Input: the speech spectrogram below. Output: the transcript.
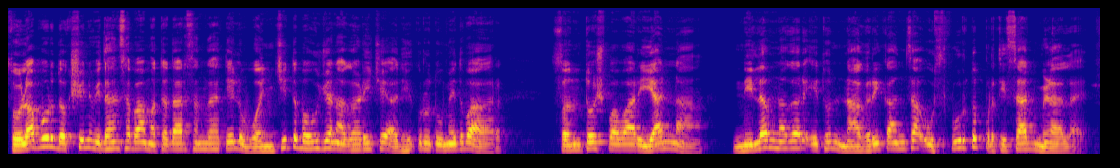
सोलापूर दक्षिण विधानसभा मतदारसंघातील वंचित बहुजन आघाडीचे अधिकृत उमेदवार संतोष पवार यांना निलमनगर येथून नागरिकांचा उत्स्फूर्त प्रतिसाद मिळाला आहे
